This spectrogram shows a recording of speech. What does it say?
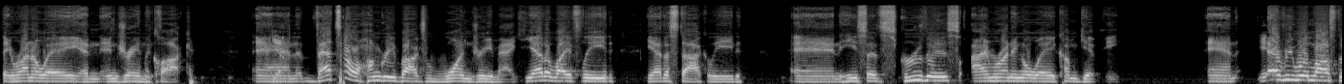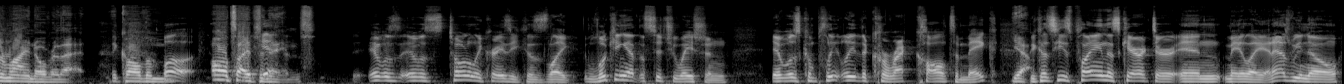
they run away and, and drain the clock. And that's how Hungry Box won DreamHack. He had a life lead, he had a stock lead, and he said, "Screw this! I'm running away. Come get me." And Yeah. everyone lost their mind over that. They called him Well, all types yeah. of names. It was it was totally crazy because like looking at the situation it was completely the correct call to make Yeah. because he's playing this character in melee. And as we know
